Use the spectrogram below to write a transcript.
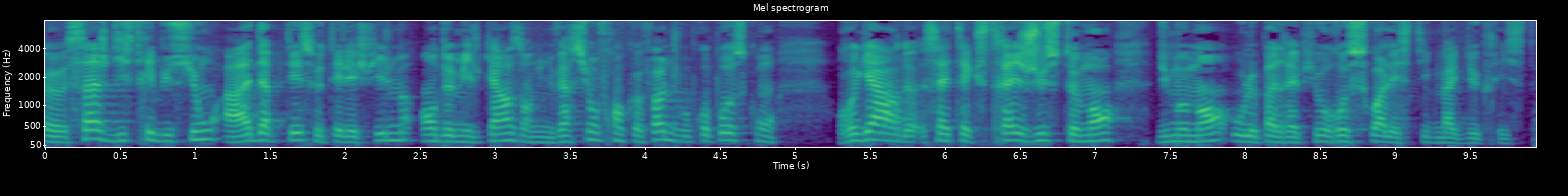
euh, Sage Distribution a adapté ce téléfilm en 2015 en une version francophone. Je vous propose qu'on regarde cet extrait justement du moment où le Padre Pio reçoit les stigmates du Christ.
